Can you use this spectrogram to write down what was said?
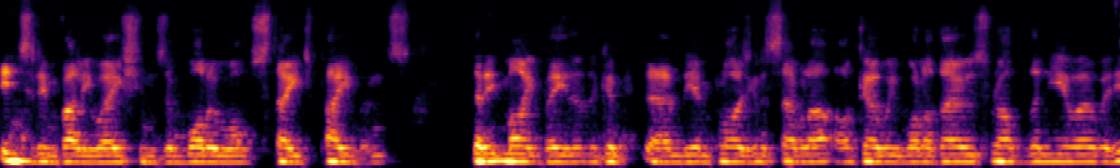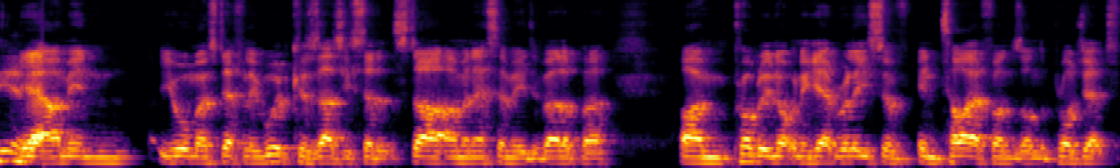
interim valuations and one who wants stage payments, then it might be that the um, the employer's going to say, "Well, I'll, I'll go with one of those rather than you over here." Yeah, I mean, you almost definitely would because, as you said at the start, I'm an SME developer. I'm probably not going to get release of entire funds on the project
